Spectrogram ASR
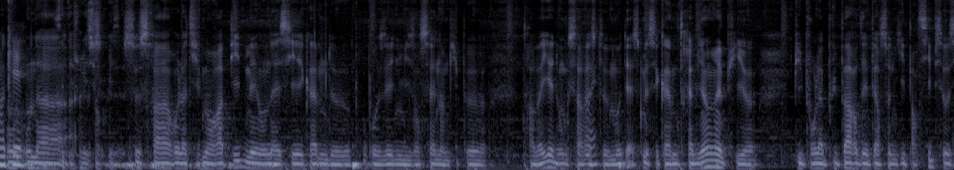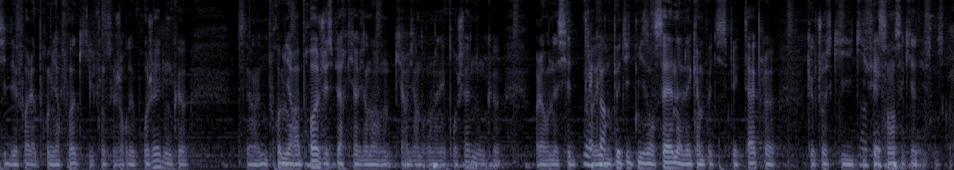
Ok. On, on a, des jolies surprises. Ce sera relativement rapide, mais on a essayé quand même de proposer une mise en scène un petit peu travaillée, donc ça reste modeste, mais c'est quand même très bien. Et puis, euh, puis pour la plupart des personnes qui participent, c'est aussi des fois la première fois qu'ils font ce genre de projet, donc euh, c'est une première approche. J'espère qu'ils reviendront, l'année prochaine. Donc euh, voilà, on a essayé de travailler une petite mise en scène avec un petit spectacle, quelque chose qui, fait sens et qui a du sens. quoi.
